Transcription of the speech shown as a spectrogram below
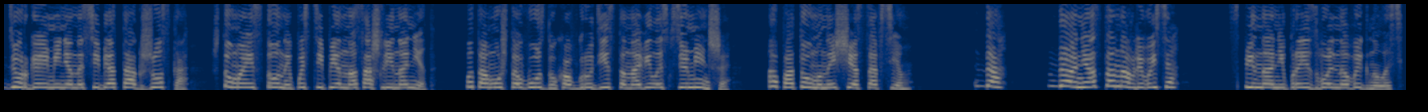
дергая меня на себя так жестко, что мои стоны постепенно сошли на нет потому что воздуха в груди становилось все меньше, а потом он исчез совсем. «Да, да, не останавливайся!» Спина непроизвольно выгнулась.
